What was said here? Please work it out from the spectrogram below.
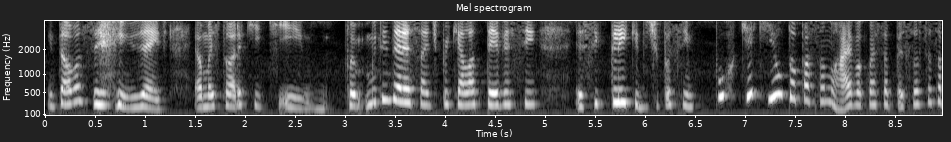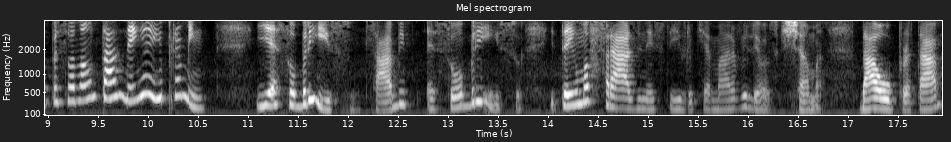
Então, assim, gente, é uma história que, que foi muito interessante porque ela teve esse, esse clique de tipo assim, por que, que eu tô passando raiva com essa pessoa se essa pessoa não tá nem aí pra mim? E é sobre isso, sabe? É sobre isso. E tem uma frase nesse livro que é maravilhosa, que chama da Oprah, tá?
